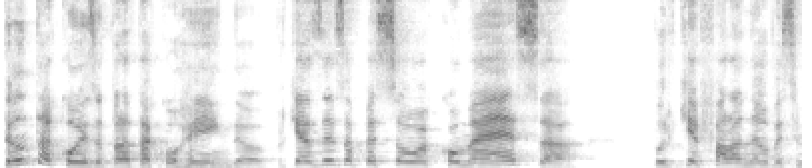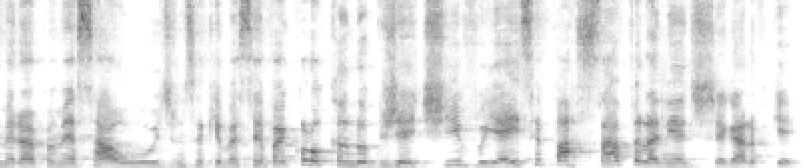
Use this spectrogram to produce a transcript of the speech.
tanta coisa para estar tá correndo, porque às vezes a pessoa começa porque fala, não, vai ser melhor para minha saúde, não sei o que, mas você vai colocando objetivo e aí você passar pela linha de chegada, porque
